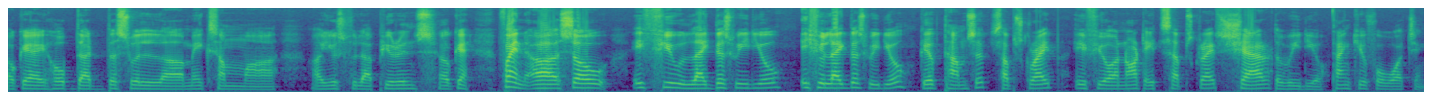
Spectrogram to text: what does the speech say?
Okay I hope that this will uh, make some uh, useful appearance. Okay fine. Uh, so if you like this video if you like this video give thumbs up subscribe. If you are not yet subscribed share the video. Thank you for watching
